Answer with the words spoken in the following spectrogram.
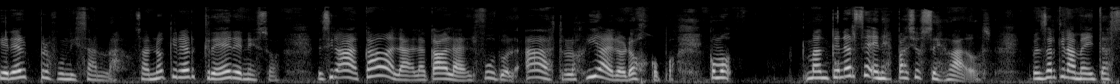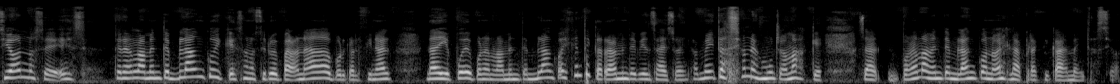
querer profundizarla, o sea, no querer creer en eso. Decir, ah, cábala, la cábala del fútbol, ah, astrología, el horóscopo. Como mantenerse en espacios sesgados. Pensar que la meditación, no sé, es tener la mente en blanco y que eso no sirve para nada porque al final nadie puede poner la mente en blanco. Hay gente que realmente piensa eso. La meditación es mucho más que, o sea, poner la mente en blanco no es la práctica de meditación.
